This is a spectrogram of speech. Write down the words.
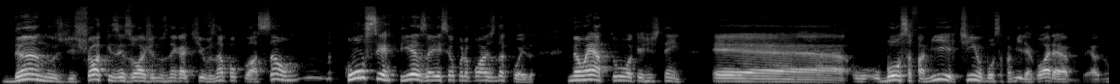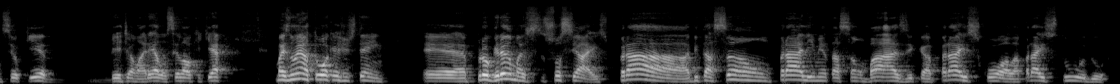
danos de choques exógenos negativos na população? Com certeza esse é o propósito da coisa. Não é à toa que a gente tem é, o, o, Bolsa Família, tinha o Bolsa Família agora, é, não sei o que, verde amarelo, sei lá o que, que é, mas não é à toa que a gente tem é, programas sociais para habitação, para alimentação básica, para escola, para estudo,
